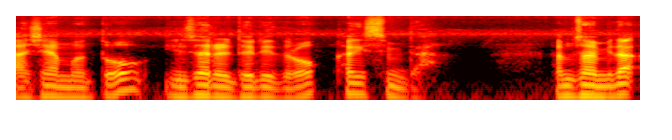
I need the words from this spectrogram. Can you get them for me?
다시 한번 또 인사를 드리도록 하겠습니다. 감사합니다.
